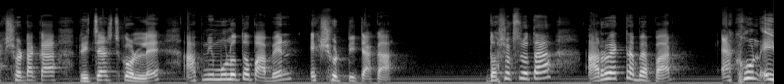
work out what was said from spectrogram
একশো টাকা রিচার্জ করলে আপনি মূলত পাবেন একষট্টি টাকা। দর্শক শ্রোতা, আরও একটা ব্যাপার, এখন এই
